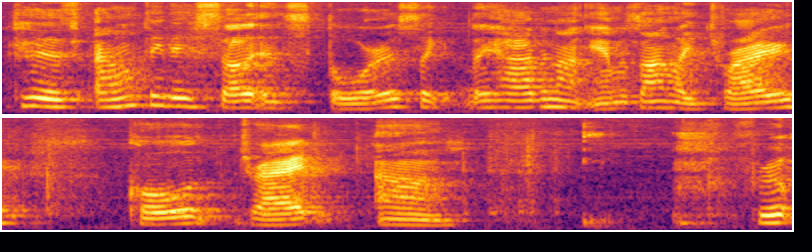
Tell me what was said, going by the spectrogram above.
because I don't think they sell it in stores. Like they have it on Amazon, like dried, cold, dried um, fruit.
